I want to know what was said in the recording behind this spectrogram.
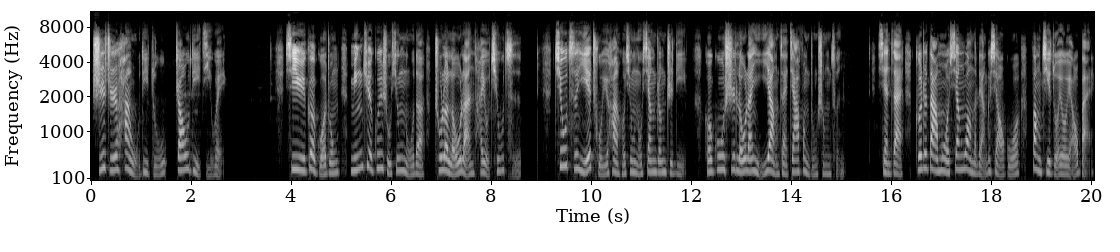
时值汉武帝卒，昭帝即位。西域各国中明确归属匈奴的，除了楼兰，还有龟兹。龟兹也处于汉和匈奴相争之地，和姑师楼兰一样，在夹缝中生存。现在，隔着大漠相望的两个小国放弃左右摇摆，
